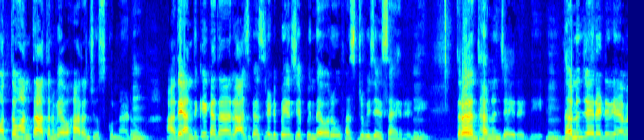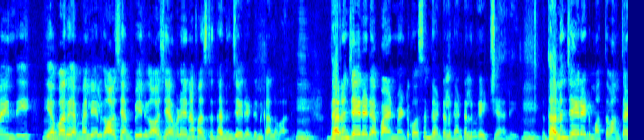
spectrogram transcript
మొత్తం అంతా అతని వ్యవహారం చూసుకున్నాడు. అదే అందుకే కదా రాజు కసిరెడ్డి పేరు చెప్పింది ఎవరు? ఫస్ట్ విజయసాయి రెడ్డి. తర్వాత ధనుంజయ రెడ్డి. ధనుంజయ రెడ్డి ఏమైంది ఎవరు ఎమ్మెల్యేలు కావచ్చు ఎంపీలు కావచ్చు ఎవడైనా ఫస్ట్ ధనుంజయ రెడ్డిని కలవాలి. ధనంజయ రెడ్డి అపాయింట్మెంట్ కోసం గంటలు గంటలు వెయిట్ చేయాలి. ధనంజయ రెడ్డి మొత్తం అంతా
